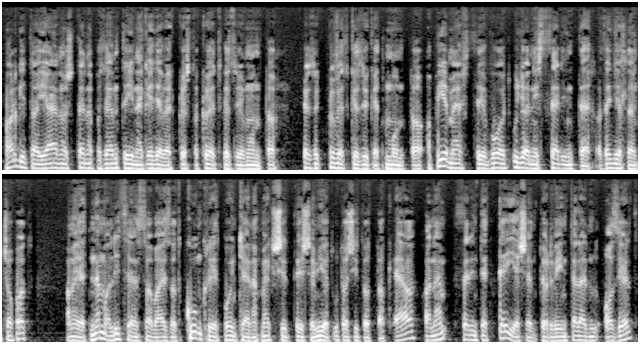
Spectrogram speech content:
Hargita János tegnap az MT-nek egyebek közt a következő mondta, következőket mondta. A PMFC volt ugyanis szerinte az egyetlen csapat, amelyet nem a licenszabályzat konkrét pontjának megsértése miatt utasítottak el, hanem szerinte teljesen törvénytelenül azért,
